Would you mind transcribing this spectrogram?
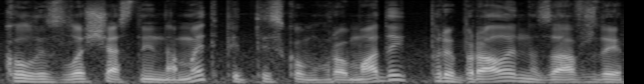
коли злощасний намет під тиском громади прибрали назавжди.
